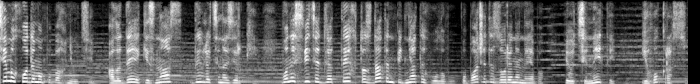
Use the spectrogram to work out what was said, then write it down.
всі ми ходимо по багнюці, але деякі з нас дивляться на зірки. Вони світять для тих, хто здатен підняти голову, побачити зоряне небо і оцінити його красу.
